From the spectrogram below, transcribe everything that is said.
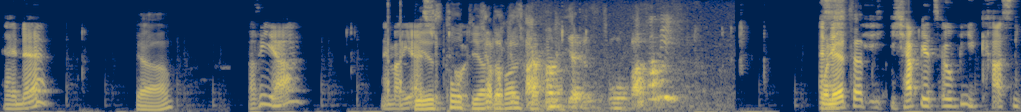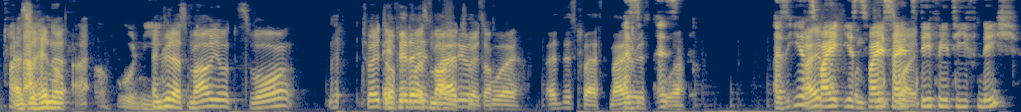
Henne, Ja. Maria? Ne, Maria Die ist, ist tot, tot. die Ich hat doch gesagt, Maria ist tot. Was hab ich? Also Und jetzt hat- ich, ich, ich habe jetzt irgendwie einen krassen Verdacht Also, Henne, auf, auf Uni. Entweder ist Mario 2 Traitor, auf jeden Entweder Fall ist Mario Mario Traitor. 2. Also das passt. Mario Also, ist es- 2. also ihr Ralf zwei, ihr zwei seid zwei. definitiv nicht.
